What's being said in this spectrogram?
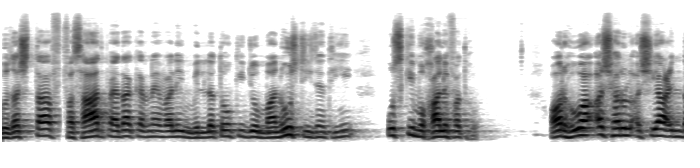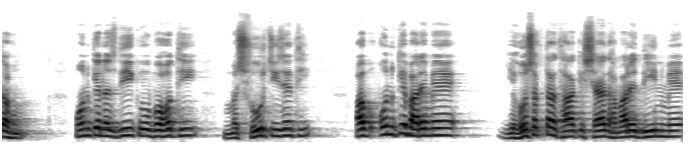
گزشتہ فساد پیدا کرنے والی ملتوں کی جو مانوس چیزیں تھیں، اس کی مخالفت ہو۔ اور ہوا اشہر الاشیا عندہ ہوں ان کے نزدیک وہ بہت ہی مشہور چیزیں تھیں۔ اب ان کے بارے میں یہ ہو سکتا تھا کہ شاید ہمارے دین میں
